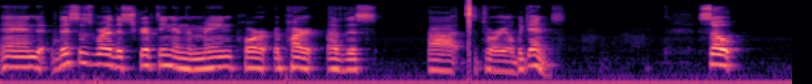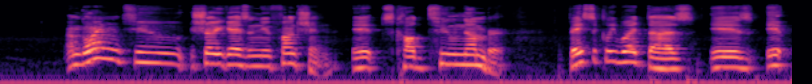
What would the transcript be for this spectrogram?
and this is where the scripting and the main part, part of this uh, tutorial begins. So I'm going to show you guys a new function. It's called toNumber. Basically what it does is it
